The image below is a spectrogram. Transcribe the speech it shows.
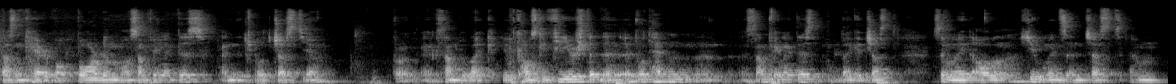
doesn't care about boredom or something like this, and it will just yeah. For example, like Yudkowsky fears that it would happen, uh, something like this, like it just simulate all humans and just um,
